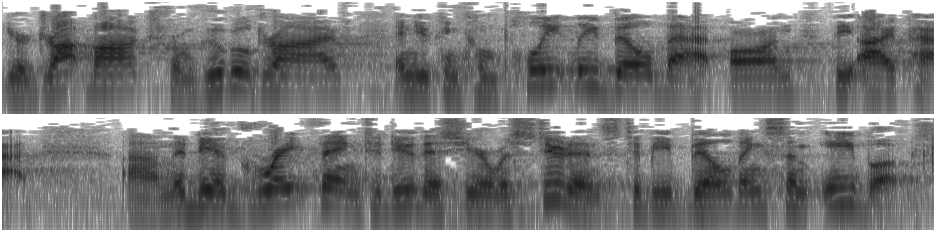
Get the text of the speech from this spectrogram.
your Dropbox, from Google Drive, and you can completely build that on the iPad. Um, it'd be a great thing to do this year with students to be building some ebooks.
